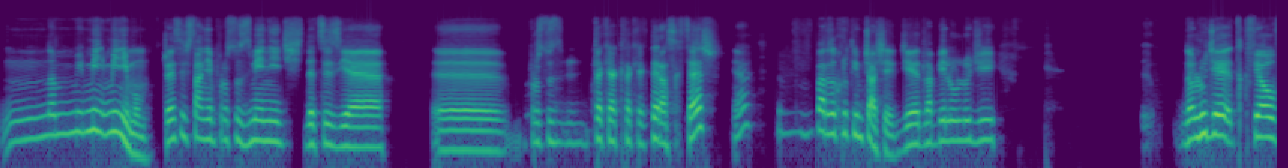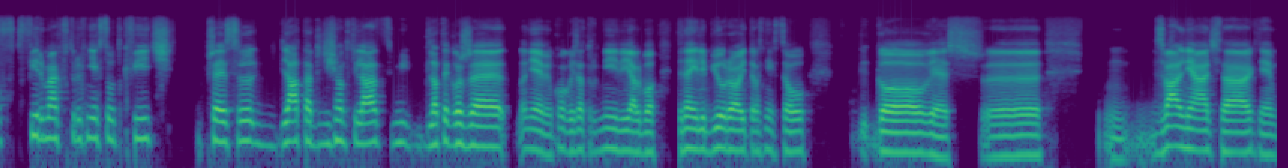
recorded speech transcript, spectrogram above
no, mi, minimum. Czy jesteś w stanie po prostu zmienić decyzję yy, po prostu tak jak, tak jak teraz chcesz, nie? w bardzo krótkim czasie, gdzie dla wielu ludzi no ludzie tkwią w firmach, w których nie chcą tkwić przez lata czy dziesiątki lat, dlatego że, no nie wiem, kogoś zatrudnili albo wynajęli biuro i teraz nie chcą go, wiesz, yy, zwalniać, tak, nie wiem,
